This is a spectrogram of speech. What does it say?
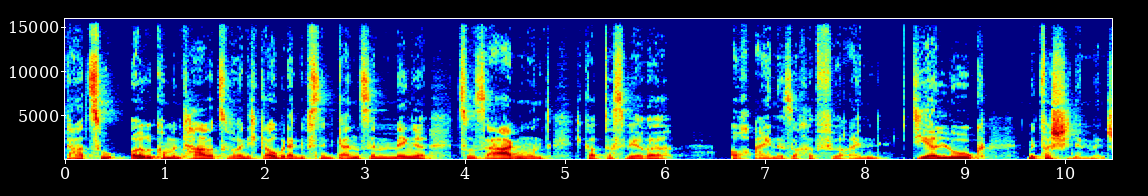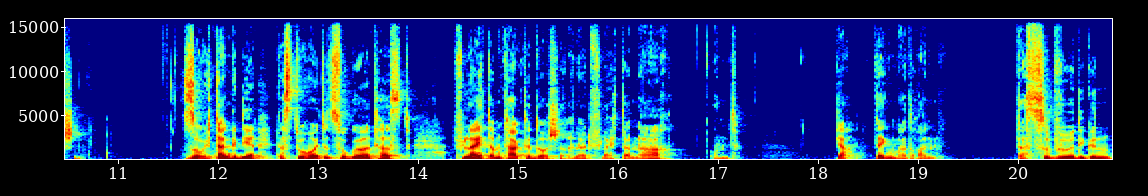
dazu eure Kommentare zu hören. Ich glaube, da gibt es eine ganze Menge zu sagen und ich glaube, das wäre auch eine Sache für einen Dialog mit verschiedenen Menschen. So, ich danke dir, dass du heute zugehört hast. Vielleicht am Tag der deutschen Einheit, vielleicht danach. Und ja, denk mal dran, das zu würdigen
